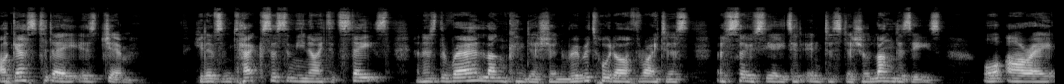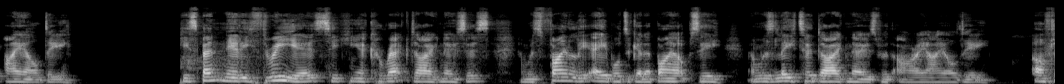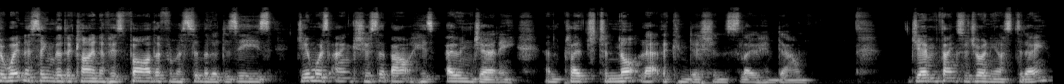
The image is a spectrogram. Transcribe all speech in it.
Our guest today is Jim. He lives in Texas in the United States and has the rare lung condition rheumatoid arthritis associated interstitial lung disease, or RAILD. He spent nearly three years seeking a correct diagnosis and was finally able to get a biopsy and was later diagnosed with RAILD. After witnessing the decline of his father from a similar disease, Jim was anxious about his own journey and pledged to not let the condition slow him down. Jim, thanks for joining us today.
